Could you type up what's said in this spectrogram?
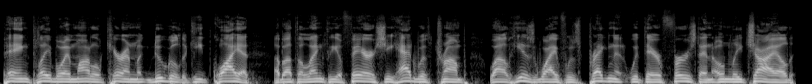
paying Playboy model Karen McDougal to keep quiet about the lengthy affair she had with Trump while his wife was pregnant with their first and only child,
